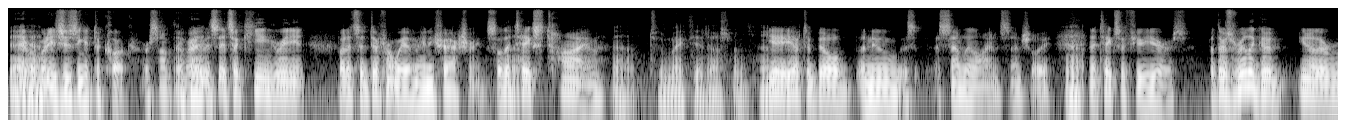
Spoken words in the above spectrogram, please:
and Yeah. everybody's using it to cook or something, right? It's, it's a key ingredient, but it's a different way of manufacturing. So that takes time. Yeah, to make the adjustments. Yeah. Yeah, you have to build a new assembly line essentially, Yeah. and it takes a few years. But there's really good, you know, there are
